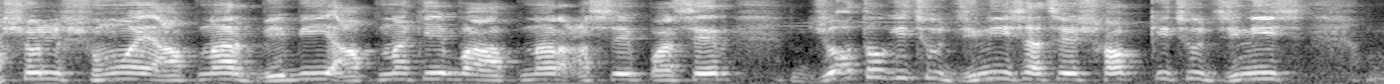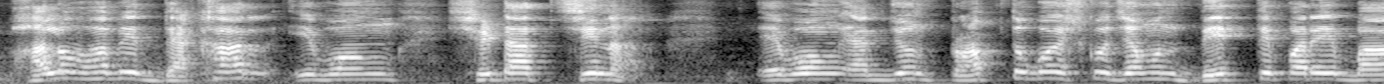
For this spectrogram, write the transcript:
আসল সময় আপনার বেবি আপনাকে বা আপনার আশেপাশের যত কিছু জিনিস আছে, সব কিছু জিনিস ভালোভাবে দেখার এবং সেটা চেনার। এবং একজন প্রাপ্তবয়স্ক যেমন দেখতে পারে বা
